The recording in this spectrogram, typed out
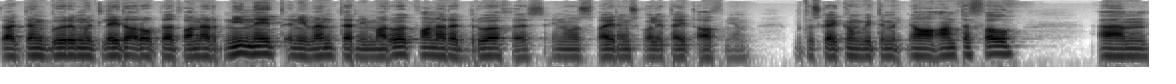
So ek dink boere moet let daarop dat wanneer nie net in die winter nie, maar ook wanneer dit droog is en ons veidingskwaliteit afneem, moet ons kyk om Vitamiin A aan te vul. Ehm um,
